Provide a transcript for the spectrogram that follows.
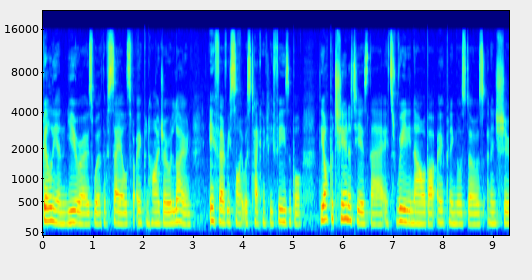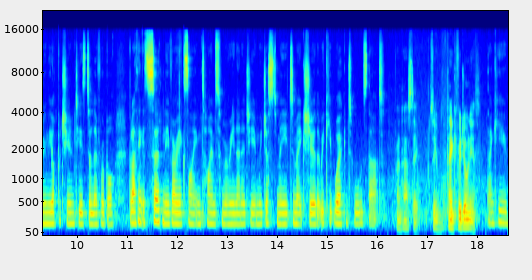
billion euros worth of sales for OpenHydro alone if every site was technically feasible. The opportunity is there. It's really now about opening those doors and ensuring the opportunity is deliverable. But I think it's certainly very exciting times for marine energy and we just need to make sure that we keep working towards that. Fantastic. So thank you for joining us. Thank you.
